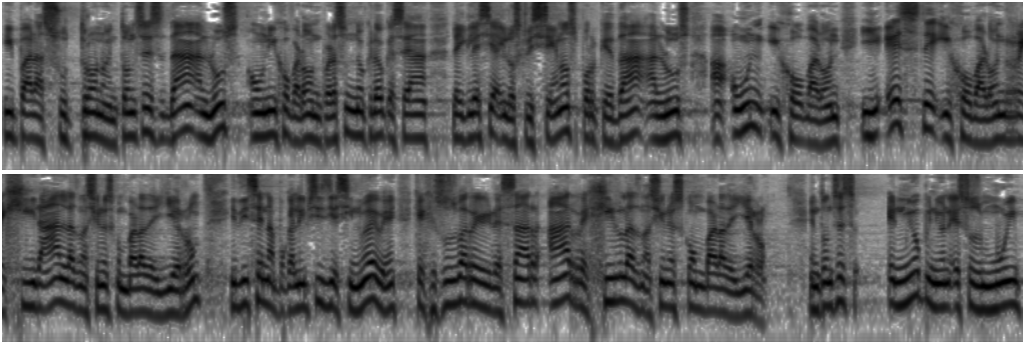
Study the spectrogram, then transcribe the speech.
y para su trono. Entonces da a luz a un hijo varón, por eso no creo que sea la iglesia y los cristianos, porque da a luz a un hijo varón, y este hijo varón regirá las naciones con vara de hierro, y dice en Apocalipsis 19 que Jesús va a regresar a regir las naciones con vara de hierro. Entonces, en mi opinión, eso es muy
